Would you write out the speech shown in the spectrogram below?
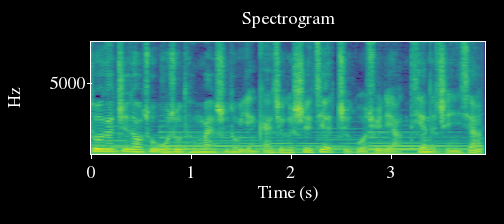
最后再制造出无数藤蔓，试图掩盖这个世界只过去两天的真相，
